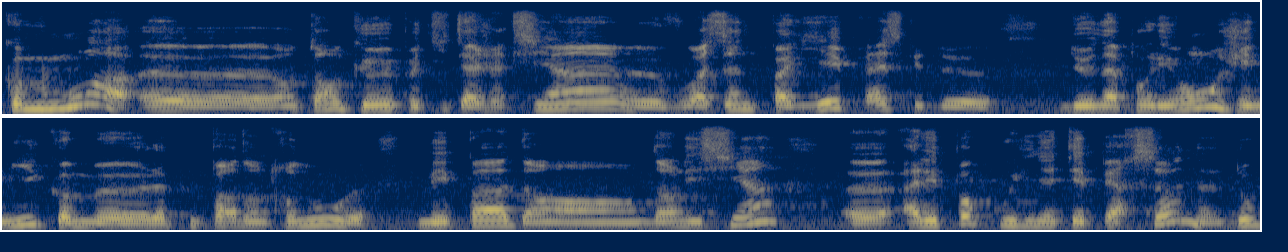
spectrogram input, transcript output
comme moi, euh, en tant que petit Ajaxien, euh, voisin de palier presque de, de Napoléon, j'ai mis, comme la plupart d'entre nous, mais pas dans, dans les siens, à l'époque où il n'était personne. Donc,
